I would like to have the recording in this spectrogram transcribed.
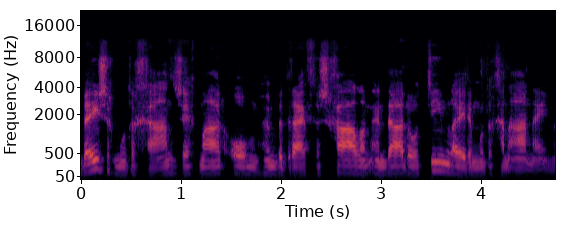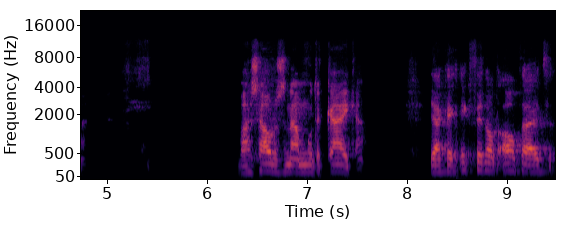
bezig moeten gaan zeg maar, om hun bedrijf te schalen en daardoor teamleden moeten gaan aannemen? Waar zouden ze naar moeten kijken? Ja, kijk, ik vind dat altijd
